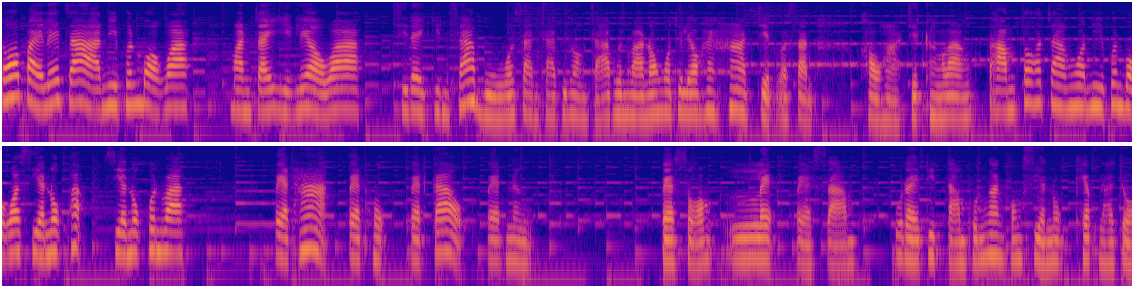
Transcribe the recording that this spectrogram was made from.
ต่อไปเลยจ้านี่เพิ่นบอกว่ามั่นใจอีกแล้วว่าสิได้กินซาบูว่าสันจ่าพี่น้องจ้าเพิ่นว่าน้องวันที่แล้วให้ห้าเจ็ดว่าสัน เข้าหาเจ็ดข้างล่าง ตามต่อจางวดนี้เพื่อนบอกว่าเสียนกพระเสียนกเพื่อนว่าแปดห้าแปดหกแปดเก้าแปดหนึ่งแปดสองและแปดสามผู้ใดติดตามผลงานของเสียนกแคปหน้าจอ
